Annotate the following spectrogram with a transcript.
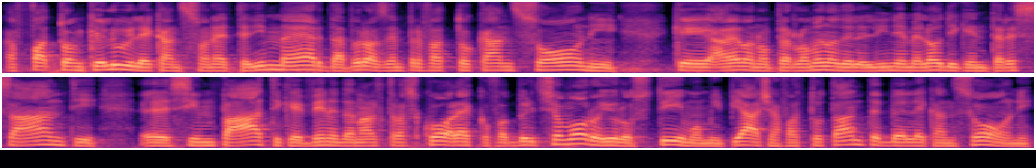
ha fatto anche lui le canzonette di merda, però ha sempre fatto canzoni che avevano perlomeno delle linee melodiche interessanti, eh, simpatiche, viene da un'altra scuola. Ecco, Fabrizio Moro io lo stimo, mi piace, ha fatto tante belle canzoni.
